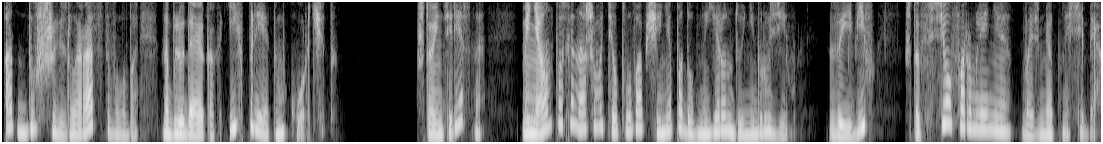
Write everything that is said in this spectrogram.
от души злорадствовала бы, наблюдая, как их при этом корчит. Что интересно, меня он после нашего теплого общения подобной ерундой не грузил, заявив, что все оформление возьмет на себя.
